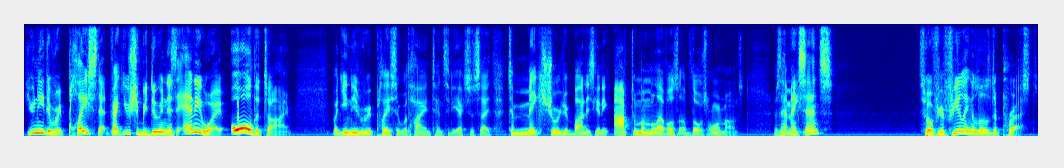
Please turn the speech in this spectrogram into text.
you need to replace that. In fact, you should be doing this anyway, all the time. But you need to replace it with high intensity exercise to make sure your body's getting optimum levels of those hormones. Does that make sense? So if you're feeling a little depressed,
